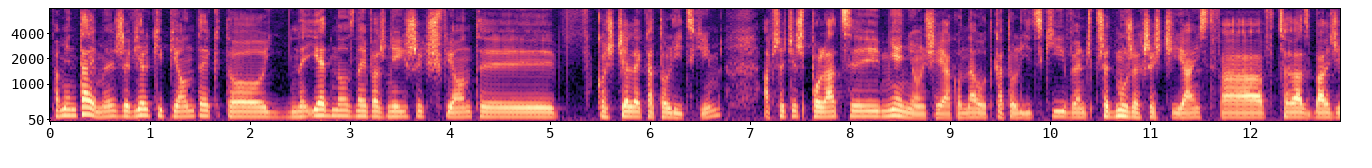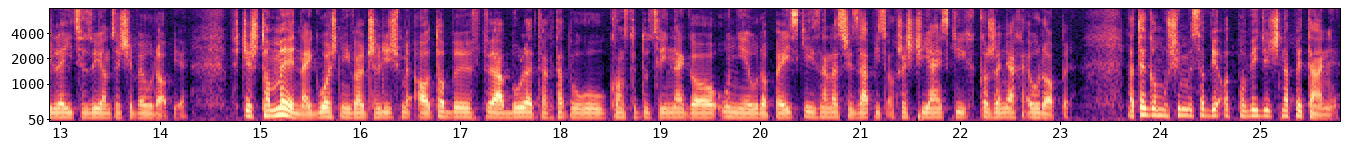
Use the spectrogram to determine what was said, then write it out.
Pamiętajmy, że Wielki Piątek to jedno z najważniejszych świąt y, w Kościele katolickim, a przecież Polacy mienią się jako naród katolicki, wręcz przedmurze chrześcijaństwa w coraz bardziej laicyzujące się w Europie. Przecież to my najgłośniej walczyliśmy o to, by w preambule Traktatu Konstytucyjnego Unii Europejskiej znalazł się zapis o chrześcijańskich korzeniach Europy. Dlatego musimy sobie odpowiedzieć na pytanie,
